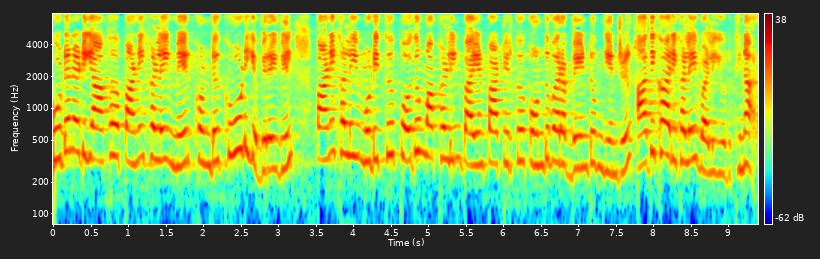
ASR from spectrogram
உடனடியாக பணிகளை மேற்கொண்டு கூடிய விரைவில் பணிகளை முடித்து பொதுமக்களின் பயன்பாட்டிற்கு கொண்டு வர வேண்டும் என்று அதிகாரிகளை வலியுறுத்தினார்.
